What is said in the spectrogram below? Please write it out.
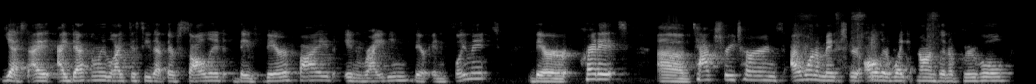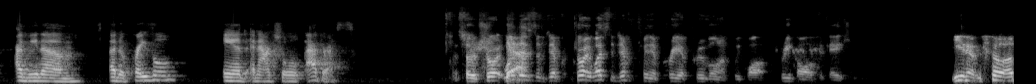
yes, I, I definitely like to see that they're solid. They've verified in writing their employment, their credit, um, tax returns. I want to make sure all they're waiting on is an approval. I mean, um, an appraisal and an actual address. So Troy, what Yeah. is the difference? Troy, what's the difference between a pre-approval and a pre-qual- pre-qualification? You know, so a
